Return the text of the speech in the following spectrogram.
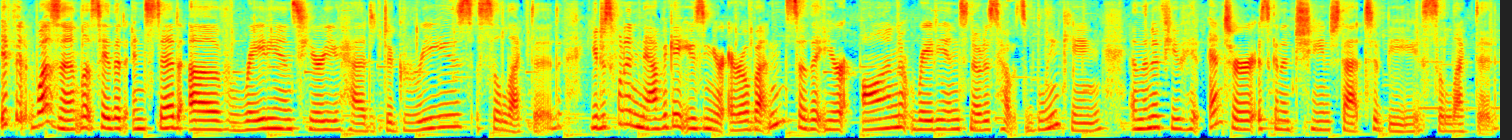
If it wasn't, let's say that instead of radians here, you had degrees selected, you just wanna navigate using your arrow buttons so that you're on radians. Notice how it's blinking. And then if you hit enter, it's gonna change that to be selected.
